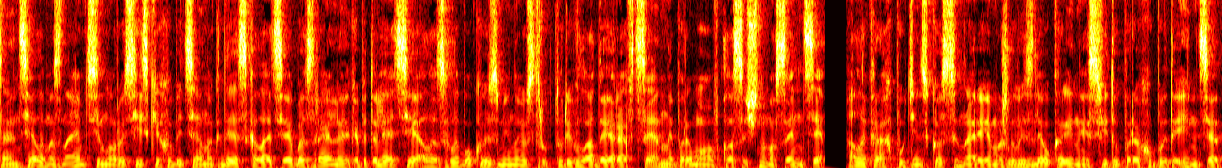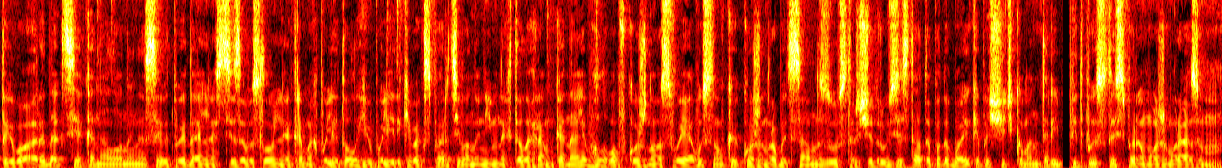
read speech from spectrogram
санкцій, але ми знаємо ціну російських обіцянок, деескалація без реальної капітуляції, але з глибокою зміною в структурі влади РФ. Це не перемога в класичному сенсі. Але крах путінського сценарію, можливість для України і світу перехопити ініціативу. Редакція каналу не несе відповідальності за висловлення окремих політологів, політиків, експертів, анонімних телеграм-каналів. Голова в кожного своя висновка. Кожен робить сам до зустрічі. Друзі, ставте подобайки, пишіть коментарі, підписуйтесь, переможемо разом.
